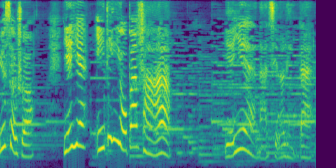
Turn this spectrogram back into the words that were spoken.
约瑟说：“爷爷一定有办法。”爷爷拿起了领带，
